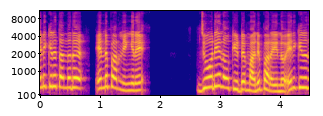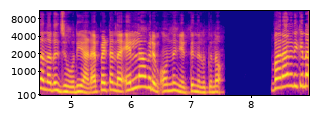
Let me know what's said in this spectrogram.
എനിക്കിത് തന്നത് എന്ന് പറഞ്ഞിങ്ങനെ ജോലിയെ നോക്കിയിട്ട് മനു പറയുന്നു എനിക്കിത് തന്നത് ജോലിയാണ് പെട്ടെന്ന് എല്ലാവരും ഒന്ന് ഞെട്ടി നിൽക്കുന്നു. വരാനിരിക്കുന്ന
